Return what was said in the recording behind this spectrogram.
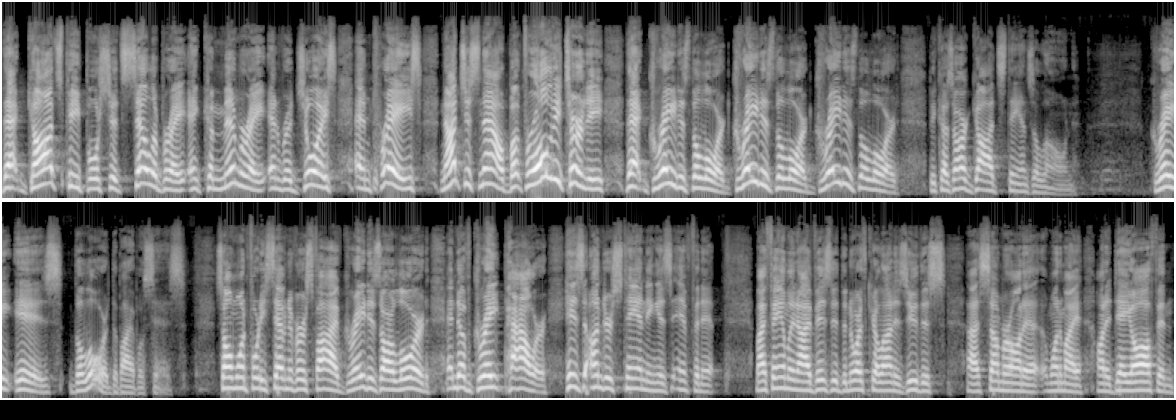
that God's people should celebrate and commemorate and rejoice and praise, not just now, but for all of eternity, that great is the Lord, great is the Lord, great is the Lord, because our God stands alone. Great is the Lord, the Bible says. Psalm 147 and verse 5 Great is our Lord and of great power. His understanding is infinite. My family and I visited the North Carolina Zoo this uh, summer on a one of my on a day off, and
